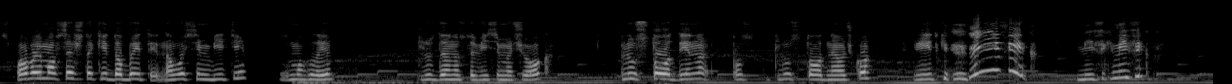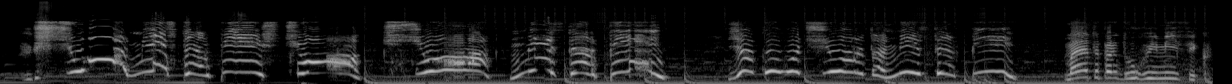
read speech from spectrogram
Спробуємо все ж таки добити на 8 біті. Змогли. Плюс 98 очок. Плюс 101. Плюс 101 очко. Рідкі. Міфік! Міфік, міфік. Що? Містер Пі! Що? Що? Містер Пі! Якого чорта, містер Пі? У мене тепер другий міфік.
